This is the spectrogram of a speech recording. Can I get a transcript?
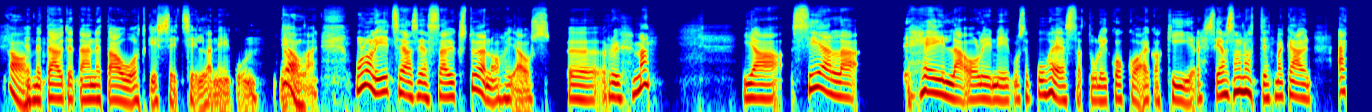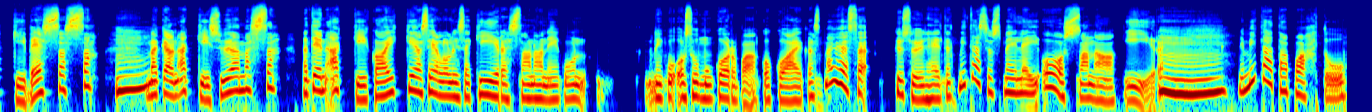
Että me täytetään ne tauotkin sit sillä niin kuin jollain. Mulla oli itse asiassa yksi työnohjausryhmä ja siellä heillä oli niin kuin se puheessa tuli koko aika kiire. Siellä sanottiin, että mä käyn äkkiä vessassa, mm. mä käyn äkkiä syömässä, mä teen äkkiä kaikkea. Siellä oli se kiire-sana niin kuin, niin kuin osu mun korvaa koko aika. Sitten mä yhdessä kysyin heiltä, että mitäs jos meillä ei ole sanaa kiire, mm. niin mitä tapahtuu?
